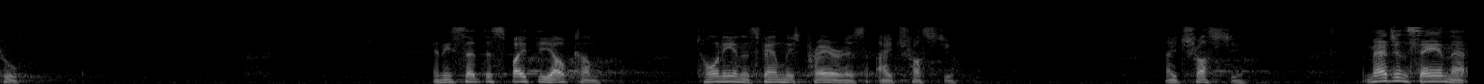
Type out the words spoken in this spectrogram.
too. And he said, despite the outcome, Tony and his family's prayer is, I trust you. I trust you. Imagine saying that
